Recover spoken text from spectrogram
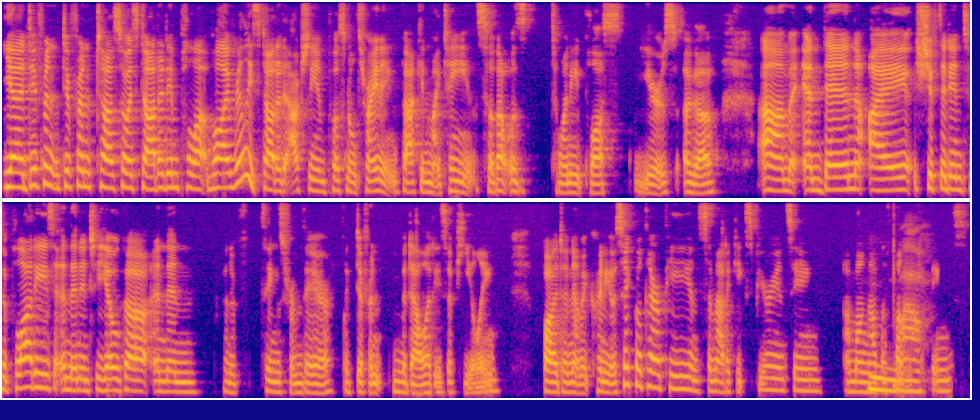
Yeah, different, different. Uh, so I started in Pilates. Well, I really started actually in personal training back in my teens. So that was 20 plus years ago. Um, and then I shifted into Pilates and then into yoga and then kind of things from there, like different modalities of healing, biodynamic craniosacral therapy and somatic experiencing, among other mm, wow. things.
